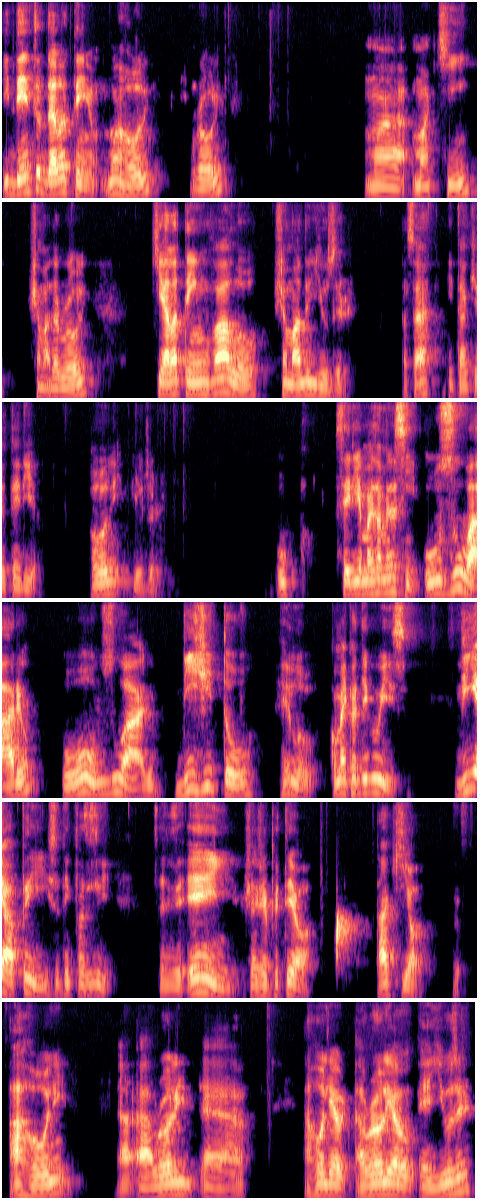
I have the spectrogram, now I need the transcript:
E dentro dela eu tenho uma role, role uma, uma key chamada role, que ela tem um valor chamado user, tá certo? Então aqui eu teria role user. O, seria mais ou menos assim, o usuário, o usuário digitou hello. Como é que eu digo isso? Via API, você tem que fazer isso aqui. Você dizer, ei, ChatGPT, ó, Tá aqui, ó. A role, a, a role, é, a role, a role é, é user,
